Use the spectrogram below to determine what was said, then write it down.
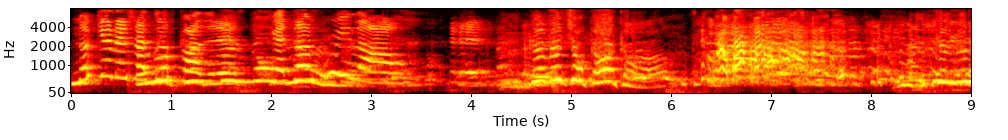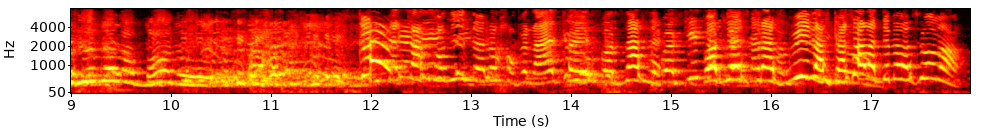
¿No quieres a tus padres? ¡Que miedo. cuidado! ¡Que me he hecho caca! ¡Que me tiemblan las manos! ¿Cómo te estás poniendo rojo? Pero hay que esforzarse por nuestras vidas, que solo tenemos una. Yo me esforzaba mucho en matemáticas. ¡Es tuya! ¡Pues más es tuya! Pues todavía esfuérzate más por la pelea. ¡Por la pelea! Es una ciudad muy bonita, no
